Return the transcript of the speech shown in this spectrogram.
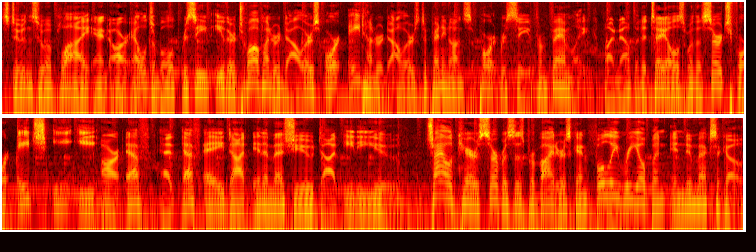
Students who apply and are eligible receive either $1,200 or $800 depending on support received from family. Find out the details with a search for H EERF at fa.nmsu.edu. Child care services providers can fully reopen in New Mexico.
